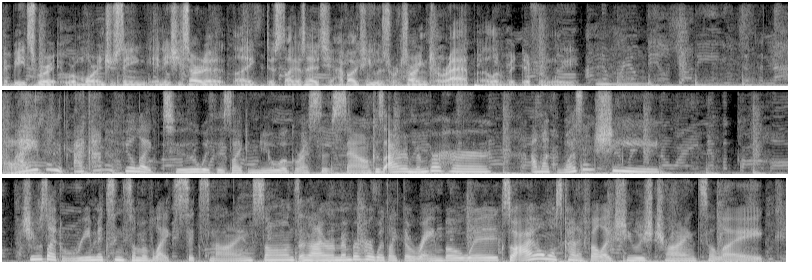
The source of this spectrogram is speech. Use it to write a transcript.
the beats were were more interesting, and then she started like just like I said, she, I felt like she was starting to rap a little bit differently. Um, I even I kind of feel like too with this like new aggressive sound because I remember her. I'm like, wasn't she? She was like remixing some of like six nine songs, and I remember her with like the rainbow wig. So I almost kind of felt like she was trying to like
